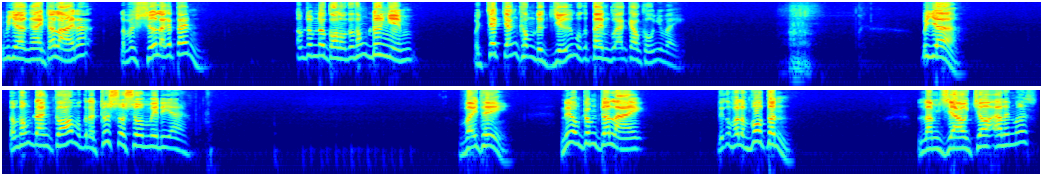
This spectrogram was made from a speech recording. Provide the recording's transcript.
nhưng bây giờ ngài trở lại đó là phải sửa lại cái tên. Ông Trump đâu còn là một tổng thống đương nhiệm và chắc chắn không được giữ một cái tên của anh cao cũ như vậy. Bây giờ, tổng thống đang có một cái trước social media. Vậy thì, nếu ông Trump trở lại, Thì có phải là vô tình Làm giàu cho Elon Musk?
